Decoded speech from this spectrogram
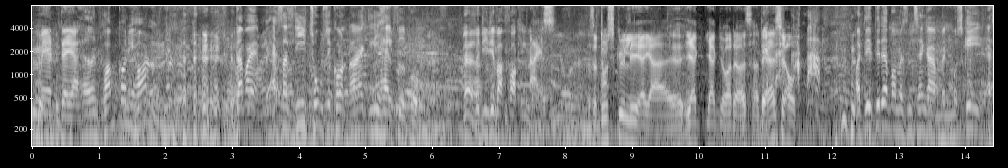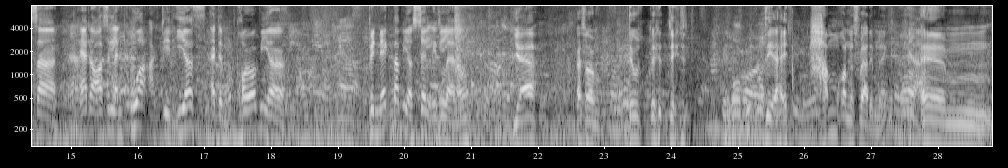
Men da jeg havde en popcorn i hånden, der var jeg, altså lige to sekunder, der er ikke lige halvfed på. Ja, ja. Fordi det var fucking nice. Altså, du er skyldig, at jeg, øh, jeg, jeg gjorde det også, og det er sjovt. Og det er det der, hvor man sådan tænker, men måske altså, er der også et eller andet uragtigt i os, at det prøver vi at... Benægter vi os selv et eller andet? Ja, altså, det er jo... Det, det, det er et hamrende svært emne, ikke? Ja. Øhm,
